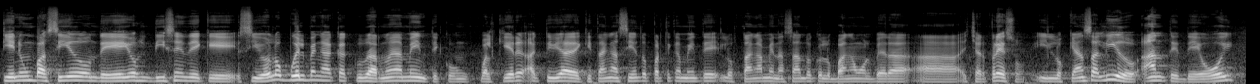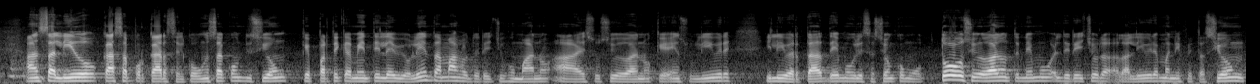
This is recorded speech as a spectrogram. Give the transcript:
tiene un vacío donde ellos dicen de que si ellos los vuelven a capturar nuevamente con cualquier actividad que están haciendo, prácticamente lo están amenazando que los van a volver a, echar presos. Y los que han salido antes de hoy han salido casa por cárcel, con esa condición que prácticamente le violenta más los derechos humanos a esos ciudadanos que en su libre y libertad de movilización, como todos ciudadanos tenemos el derecho a la, libre manifestación,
